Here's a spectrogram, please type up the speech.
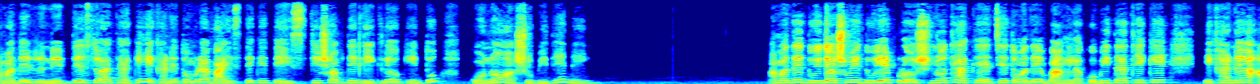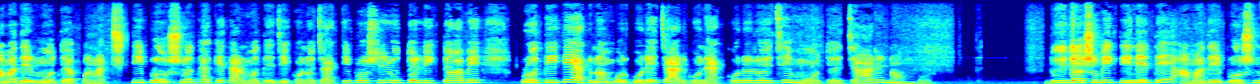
আমাদের নির্দেশ দেওয়া থাকে। এখানে তোমরা বাইশ থেকে তেইশটি শব্দে লিখলেও কিন্তু কোনো অসুবিধে নেই। আমাদের দুই দশমিক দুয়ের প্রশ্ন থাকেছে তোমাদের বাংলা কবিতা থেকে। এখানে আমাদের মোট পাঁচটি প্রশ্ন থাকে। তার মধ্যে যে কোনো চারটি প্রশ্নের উত্তর লিখতে হবে। প্রতিটি এক নম্বর করে চার গুণ এক করে রয়েছে। মোট চার নম্বর। দুই দশমিক তিনেতে আমাদের প্রশ্ন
